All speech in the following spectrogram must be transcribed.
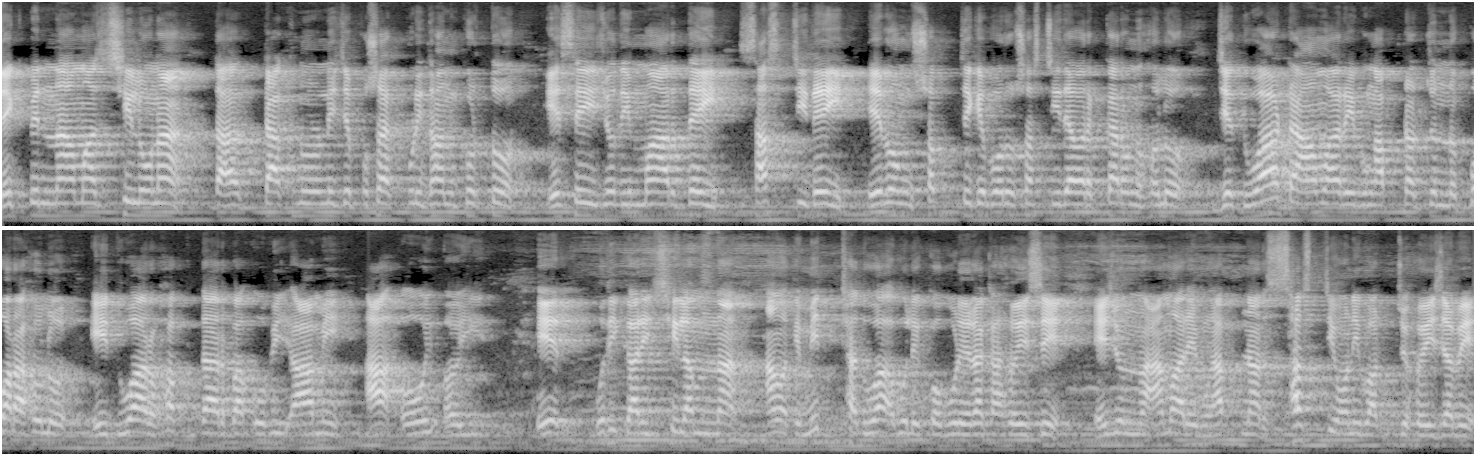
দেখবেন নামাজ ছিল না, তা টাকনুর নিচে পোশাক পরিধান করত, এসেই যদি মার দেয় শাস্তি দেয় এবং সব থেকে বড় শাস্তি দেওয়ার কারণ হলো যে দোয়াটা আমার এবং আপনার জন্য পড়া হলো, এই দোয়ার হকদার বা অভি আমি এর অধিকারী ছিলাম না। আমাকে মিথ্যা দোয়া বলে কবরে রাখা হয়েছে। এই জন্য আমার এবং আপনার শাস্তি অনিবার্য হয়ে যাবে,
